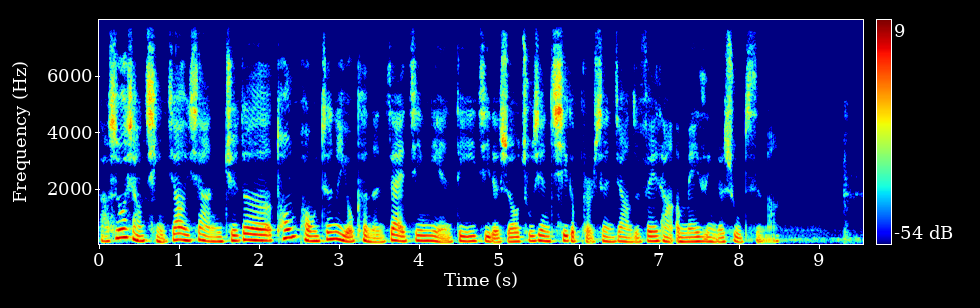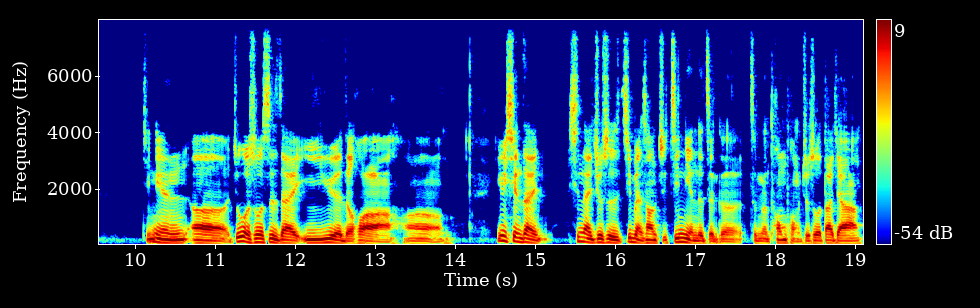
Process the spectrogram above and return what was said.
老师，我想请教一下，你觉得通膨真的有可能在今年第一季的时候出现七个 percent 这样子非常 amazing 的数字吗？今年呃，如果说是在一月的话，呃，因为现在现在就是基本上就今年的整个整个通膨，就是说大家。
